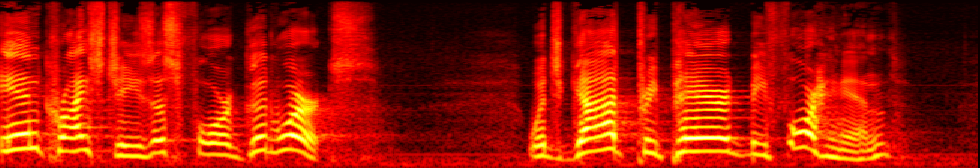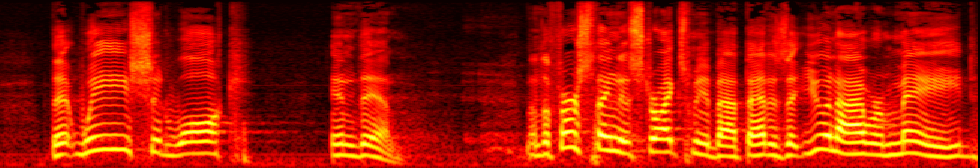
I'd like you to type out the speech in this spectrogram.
in Christ Jesus for good works, which God prepared beforehand that we should walk in them. Now, the first thing that strikes me about that is that you and I were made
